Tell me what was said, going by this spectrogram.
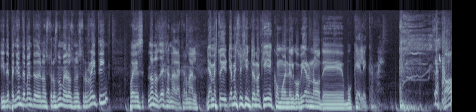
Independientemente de nuestros números, nuestro rating, pues no nos deja nada, carnal. Ya me estoy, ya me estoy sintiendo aquí como en el gobierno de Bukele, carnal. ¿No?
